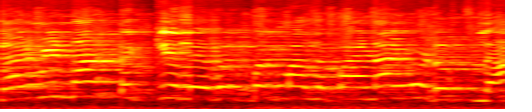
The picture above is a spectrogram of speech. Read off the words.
काय मी नाटक केलंय बघ बघ माझा पाय नाही मोडपला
